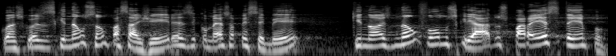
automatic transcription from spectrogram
com as coisas que não são passageiras e começo a perceber que nós não fomos criados para esse tempo.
